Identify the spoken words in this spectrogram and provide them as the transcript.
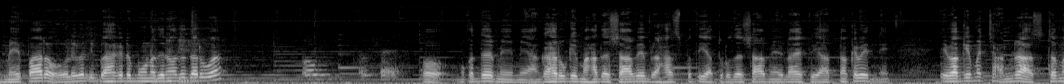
මේ පාර ඕලෙවලි භාගට මුණ දෙනවද දරුවා? ඕ මොකද මේ අඟහරුගේ මහදශාවේ බ්‍රහස්පති අතුරුදශා මේ වෙලාය ක්‍රියාත්මක වෙන්නේ. ඒවගේම චන්ද්‍ර අෂ්ටම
